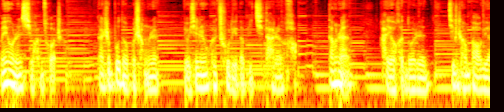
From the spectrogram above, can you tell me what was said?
没有人喜欢挫折，但是不得不承认，有些人会处理得比其他人好。当然，还有很多人经常抱怨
